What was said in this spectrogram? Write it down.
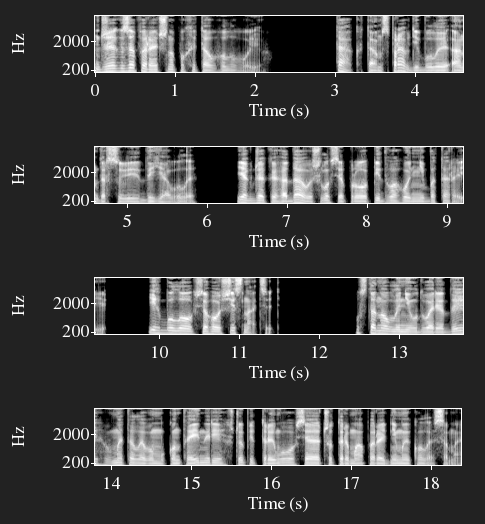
Джек заперечно похитав головою. Так, там справді були Андерсові дияволи. Як Джек і гадав, йшлося про підвагонні батареї, їх було всього 16. установлені у два ряди в металевому контейнері, що підтримувався чотирма передніми колесами.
